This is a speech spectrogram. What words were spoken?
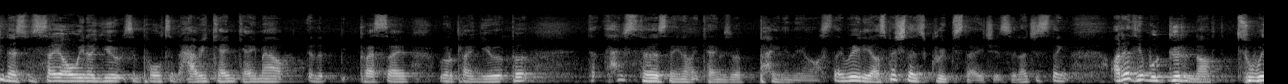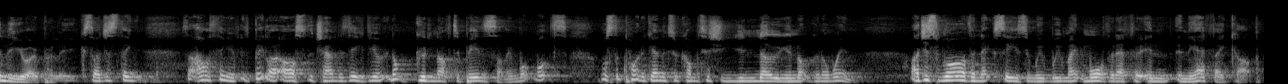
you know, say, oh, you know, Europe's important. Harry Kane came out in the press saying we want to play in Europe, but th- those Thursday night games are a pain in the ass. They really are, especially those group stages. And I just think, I don't think we're good enough to win the Europa League. So I just think the whole thing. It's a bit like asking the Champions League. If you're not good enough to be in something, what, what's what's the point of going into a competition you know you're not going to win? I just rather next season we, we make more of an effort in, in the FA Cup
